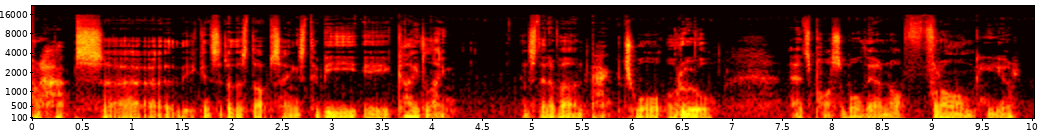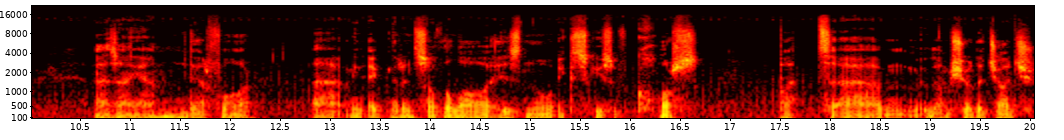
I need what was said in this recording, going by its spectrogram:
perhaps uh, they consider the stop signs to be a guideline instead of an actual rule. It's possible they're not from here, as I am. Therefore, uh, I mean, ignorance of the law is no excuse, of course. But um, I'm sure the judge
